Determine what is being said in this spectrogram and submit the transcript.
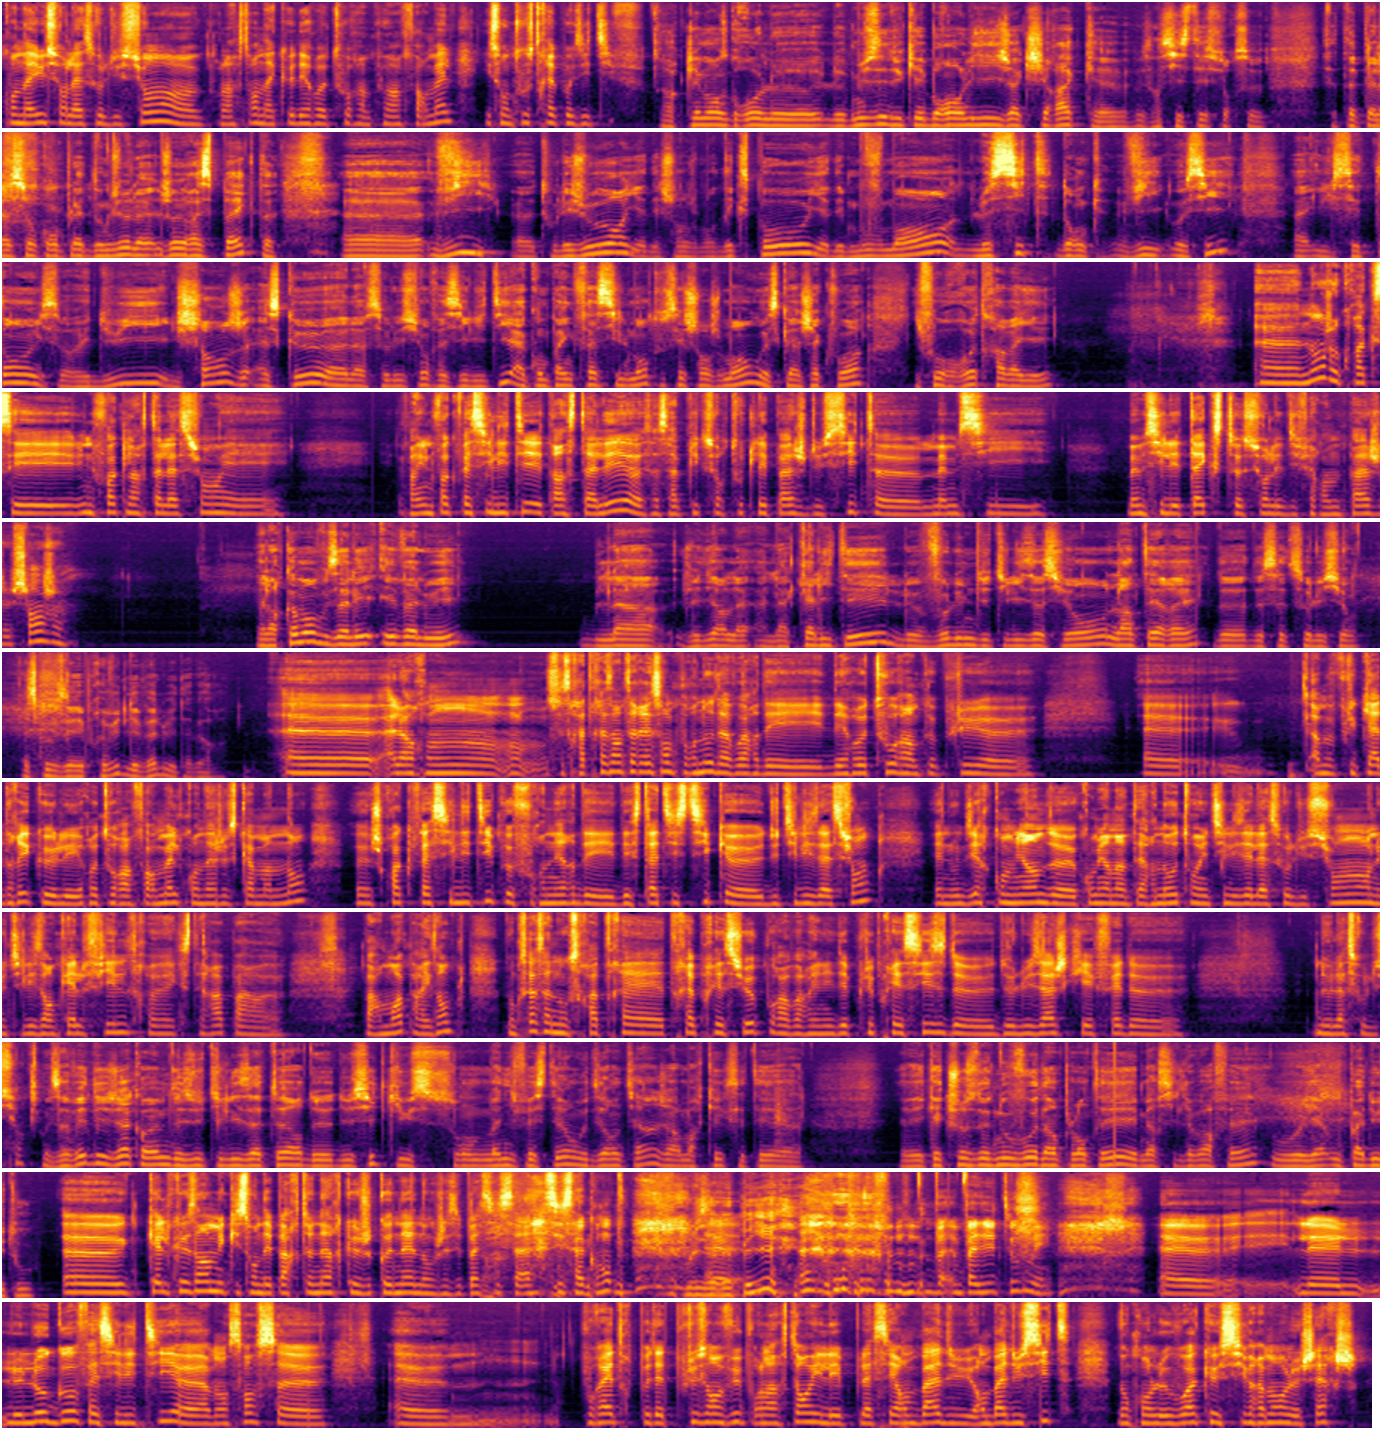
qu'on a eu sur la solution. Euh, pour l'instant, on n'a que des retours un peu informels. Ils sont tous très positifs. Alors Clémence Gros, le, musée du Quai Branly, Jacques Chirac, euh, vous insistez sur ce, cette appellation complète, donc je, je respecte. Euh, vit tous les jours, il y a des changements d'expo, il y a des mouvements. Le site, donc, vit aussi. il s'étend, il se réduit, il change. Est-ce que la solution Facility accompagne facilement tous ces changements ou est-ce qu'à chaque fois, il faut retravailler? Non, je crois que c'est une fois que l'installation est une fois que Facility est installée, euh, ça s'applique sur toutes les pages du site, euh, même, si, même si les textes sur les différentes pages changent. Alors, comment vous allez évaluer la, je veux dire, la, qualité, le volume d'utilisation, l'intérêt de, cette solution? Est-ce que vous avez prévu de l'évaluer d'abord? Euh, Alors, ce sera très intéressant pour nous d'avoir des, retours un peu plus euh, un peu plus cadré que les retours informels qu'on a jusqu'à maintenant. Euh, je crois que Facility peut fournir des, statistiques euh, d'utilisation et nous dire combien de combien d'internautes ont utilisé la solution, en utilisant quel filtre, etc. par par mois, par exemple. Donc ça, ça nous sera très très précieux pour avoir une idée plus précise de, l'usage qui est fait de de la solution. Vous avez déjà quand même des utilisateurs du site qui sont manifestés en vous disant tiens j'ai remarqué que c'était Il y avait quelque chose de nouveau d'implanté et merci de l'avoir fait ou, ou pas du tout? Euh, Quelques-uns, mais qui sont des partenaires que je connais, donc je ne sais pas si, ça, si ça compte. Vous les avez euh, payés? Pas, du tout, mais euh, le, logo Facility, à mon sens, pourrait être peut-être plus en vue pour l'instant. Il est placé en bas, du, en bas du site, donc on le voit que si vraiment on le cherche.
